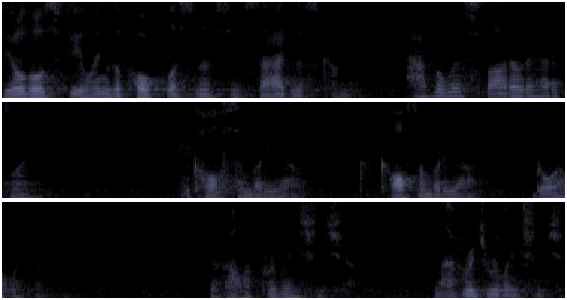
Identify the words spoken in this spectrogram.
feel those feelings of hopelessness and sadness coming. Have the list thought out ahead of time. And call somebody out. Call somebody up. Go out with them. Develop relationship leverage relationship.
